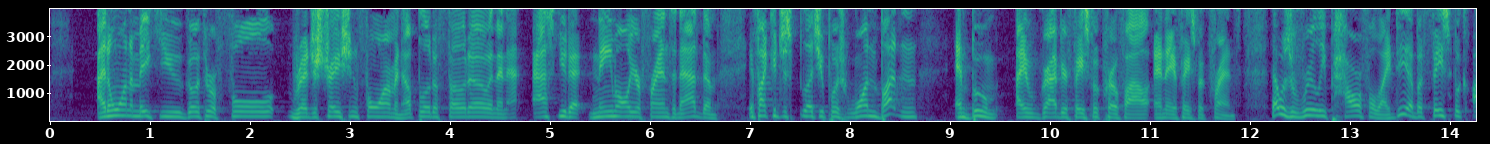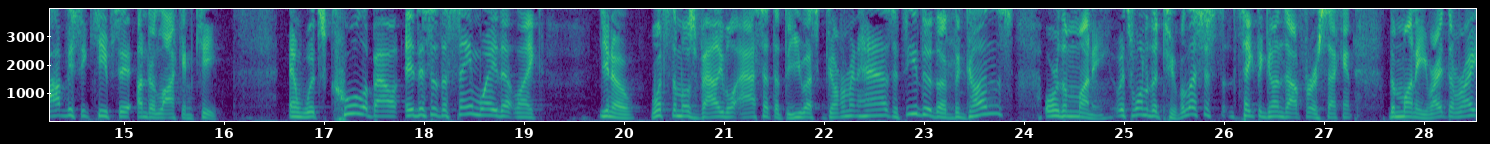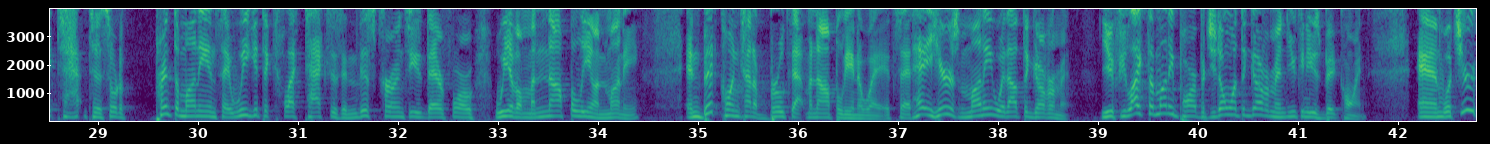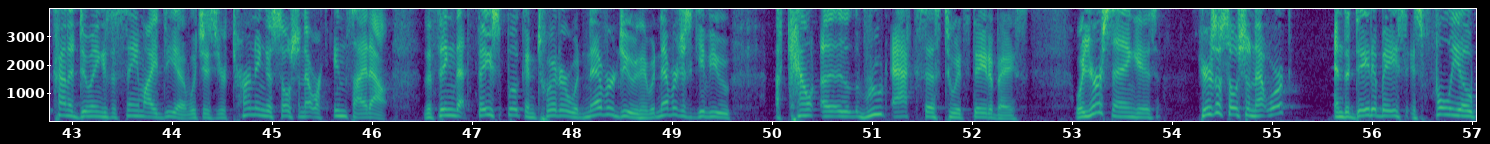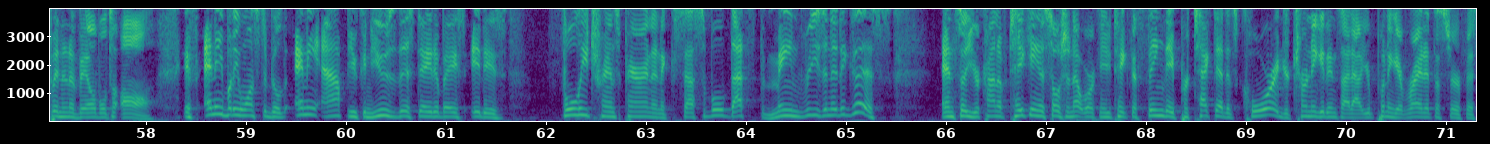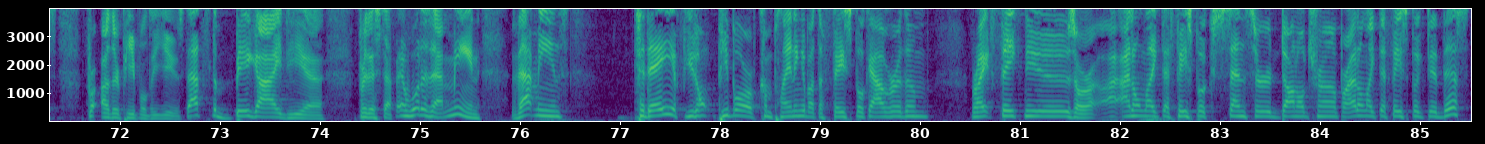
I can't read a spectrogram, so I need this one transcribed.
I don't want to make you go through a full registration form and upload a photo and then ask you to name all your friends and add them. If I could just let you push one button and boom, I grab your Facebook profile and your Facebook friends. That was a really powerful idea, but Facebook obviously keeps it under lock and key. And what's cool about eh, this is the same way that like, you know, what's the most valuable asset that the US government has? It's either the the guns or the money. It's one of the two. But let's just take the guns out for a second. The money, right? The right to, to sort of print the money and say we get to collect taxes in this currency, therefore we have a monopoly on money. And Bitcoin kind of broke that monopoly in a way. It said, "Hey, here's money without the government." If you like the money part, but you don't want the government, you can use Bitcoin. And what you're kind of doing is the same idea, which is you're turning a social network inside out. The thing that Facebook and Twitter would never do, they would never just give you account uh, root access to its database. What you're saying is, here's a social network, and the database is fully open and available to all. If anybody wants to build any app, you can use this database. It is fully transparent and accessible. That's the main reason it exists. And so you're kind of taking a social network and you take the thing they protect at its core and you're turning it inside out. You're putting it right at the surface for other people to use. That's the big idea for this stuff. And what does that mean? That means today, if you don't, people are complaining about the Facebook algorithm, right? Fake news, or I don't like that Facebook censored Donald Trump, or I don't like that Facebook did this.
